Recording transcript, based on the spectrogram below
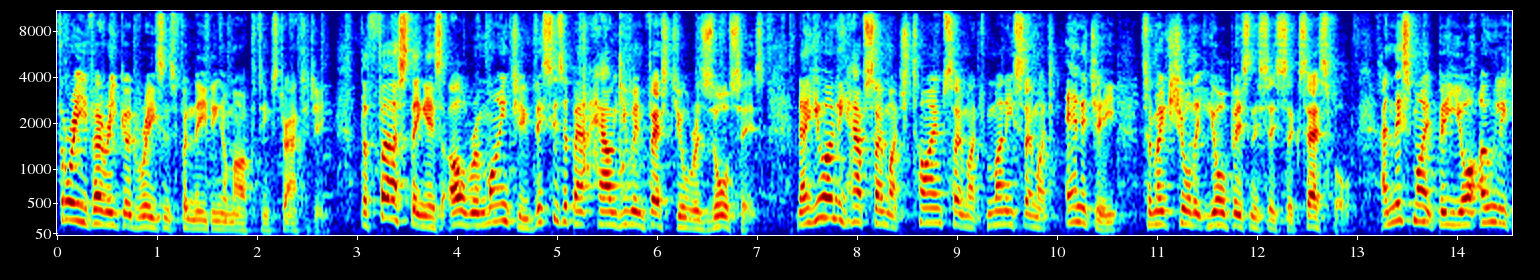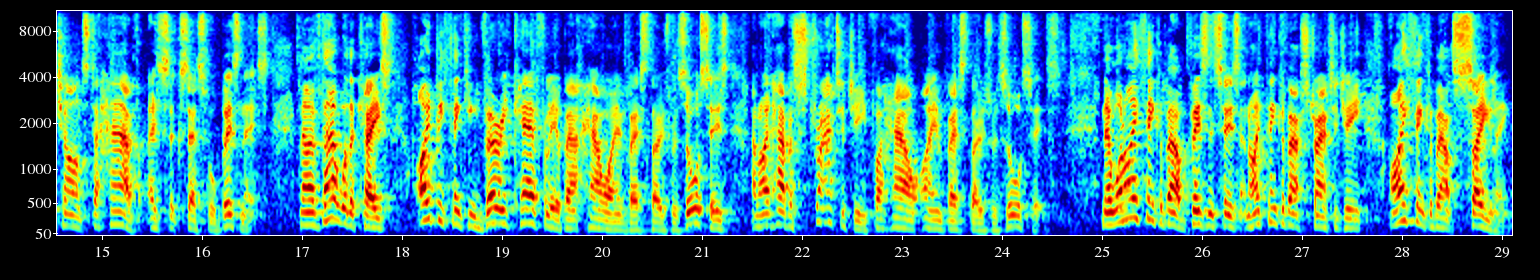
Three very good reasons for needing a marketing strategy. The first thing is I'll remind you this is about how you invest your resources. Now, you only have so much time, so much money, so much energy to make sure that your business is successful. And this might be your only chance to have a successful business. Now, if that were the case, I'd be thinking very carefully about how I invest those resources and I'd have a strategy for how I invest those resources. Now, when I think about businesses and I think about strategy, I think about sailing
